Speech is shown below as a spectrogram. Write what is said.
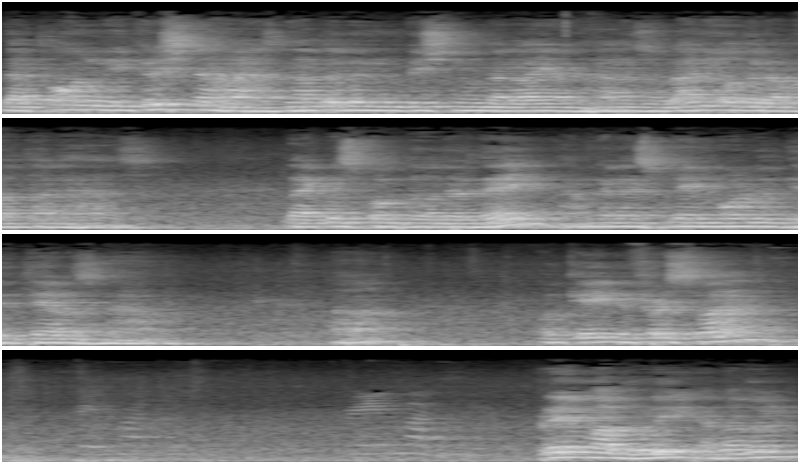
that only Krishna has, not even Vishnu Narayan has or any other avatar has. Like we spoke the other day, I'm going to explain more with details now. Uh, okay, the first one. Prem Madhuri, another.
